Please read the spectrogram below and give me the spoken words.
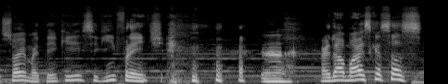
Isso aí, mas tem que seguir em frente. É, Ainda mais que essas,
